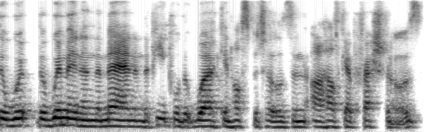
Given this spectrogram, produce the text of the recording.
the the women and the men and the people that work in hospitals and are healthcare professionals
